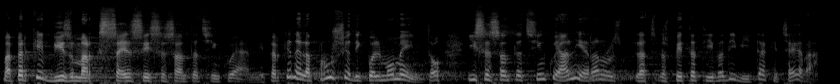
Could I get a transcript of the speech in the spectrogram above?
Ma perché Bismarck scelse i 65 anni? Perché nella Prussia di quel momento i 65 anni erano l'aspettativa di vita che c'era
